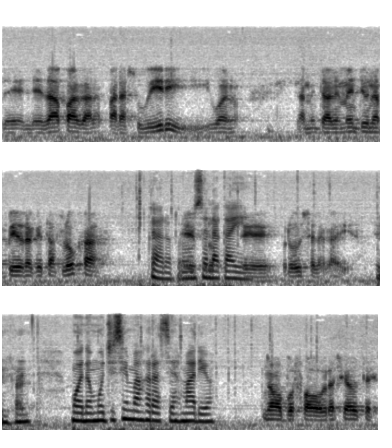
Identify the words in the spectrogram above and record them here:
le, da para, para subir y, bueno, lamentablemente una piedra que está floja... Claro, produce la caída. produce la caída, Bueno, muchísimas gracias Mario. No, por favor, gracias a usted.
